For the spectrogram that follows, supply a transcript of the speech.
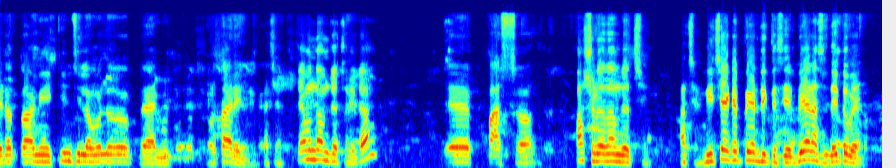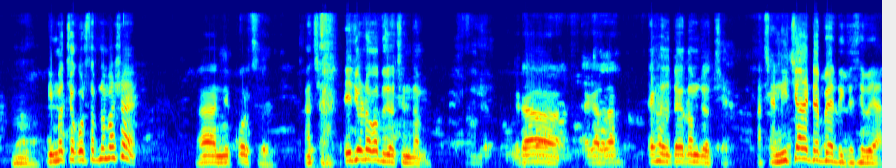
এটা তো আমি কিনছিলাম হলো আমি হতারি আচ্ছা কেমন দাম যাচ্ছেন এটা? পাঁচশো। পাঁচশো টাকা দাম যাচ্ছে। আচ্ছা নিচে একটা পেয়ার দেখতেছি বেয়ার আছে তাই তো ভাই? করছে আপনার বাসায়? হ্যাঁ নি করছে। আচ্ছা এই জোড়া কত যাচ্ছেন দাম? এটা এক হাজার। এক হাজার টাকা দাম যাচ্ছে। আচ্ছা নিচে আর একটা পেয়ার দেখতেছি ভাইয়া।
